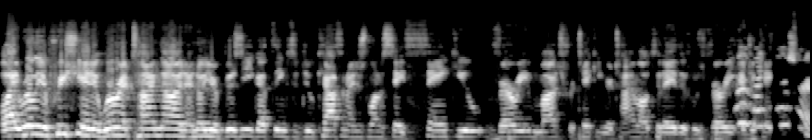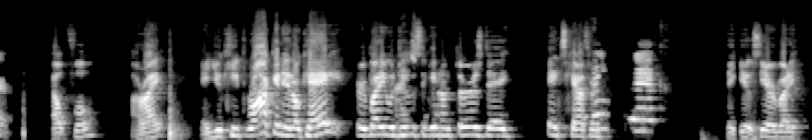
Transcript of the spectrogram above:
Well, I really appreciate it. We're at time now, and I know you're busy. You got things to do, Catherine. I just want to say thank you very much for taking your time out today. This was very oh, educational, helpful. All right, and you keep rocking it. Okay, everybody. We'll do this again on Thursday. Thanks, Catherine. Thanks, Rick. Thank you. See you, everybody.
